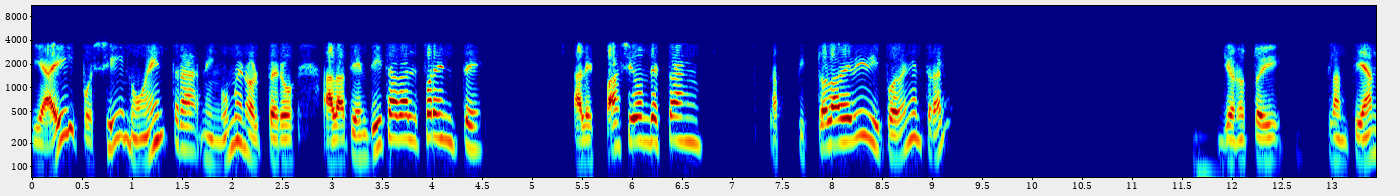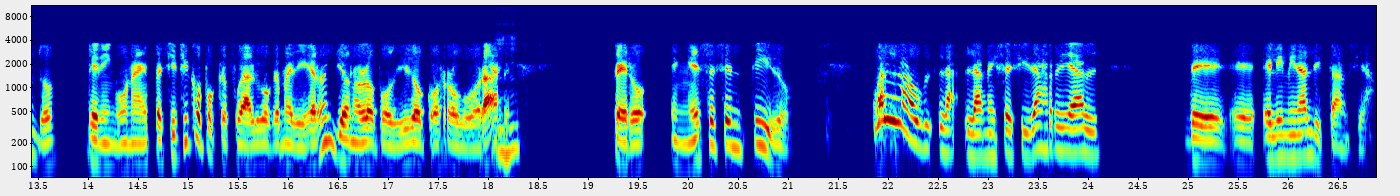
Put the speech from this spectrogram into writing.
Y ahí, pues sí, no entra ningún menor, pero a la tiendita del frente, al espacio donde están las pistolas de Bibi, pueden entrar. Yo no estoy planteando de ninguna en específico porque fue algo que me dijeron, yo no lo he podido corroborar, pero en ese sentido, ¿cuál es la, la- la necesidad real de eh, eliminar distancia?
